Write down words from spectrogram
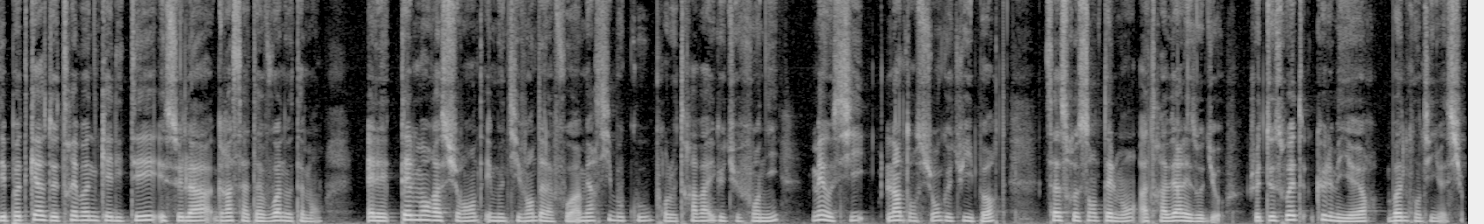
des podcasts de très bonne qualité et cela grâce à ta voix notamment. Elle est tellement rassurante et motivante à la fois. Merci beaucoup pour le travail que tu fournis, mais aussi l'intention que tu y portes. Ça se ressent tellement à travers les audios. Je te souhaite que le meilleur. Bonne continuation.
